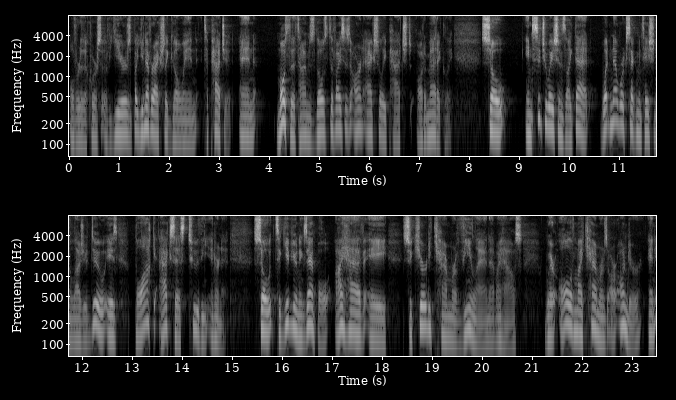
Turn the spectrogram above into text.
over the course of years, but you never actually go in to patch it. And most of the times, those devices aren't actually patched automatically. So, in situations like that, what network segmentation allows you to do is block access to the internet. So, to give you an example, I have a security camera VLAN at my house where all of my cameras are under and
